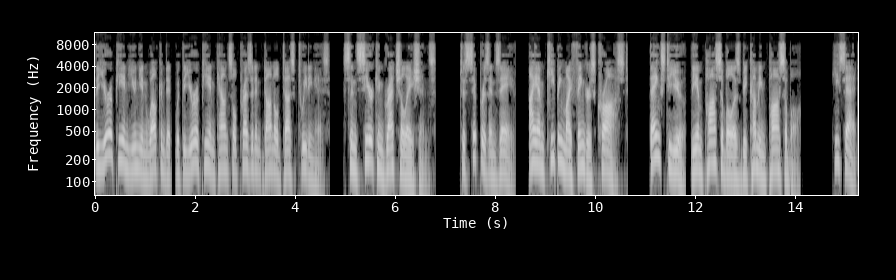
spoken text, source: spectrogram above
The European Union welcomed it, with the European Council President Donald Tusk tweeting his sincere congratulations to Tsipras and Zaev. I am keeping my fingers crossed. Thanks to you, the impossible is becoming possible, he said.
